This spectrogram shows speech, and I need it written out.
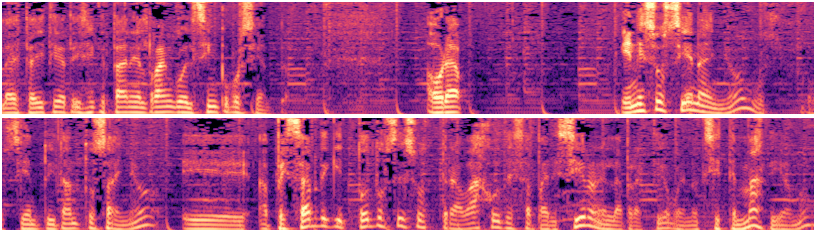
la estadística te dice que está en el rango del 5%. Ahora, en esos 100 años, ciento y tantos años, eh, a pesar de que todos esos trabajos desaparecieron en la práctica, bueno, no existen más, digamos,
